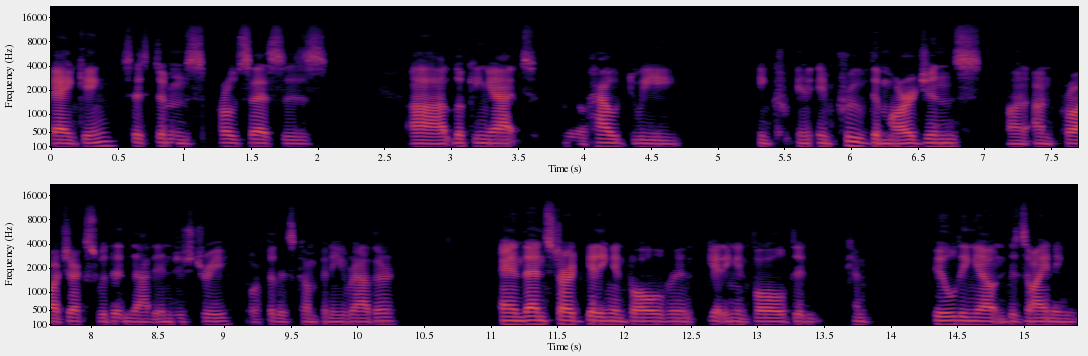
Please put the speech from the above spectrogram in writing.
banking, systems, processes, uh, looking at you know, how do we inc- improve the margins on, on projects within that industry or for this company rather, and then start getting involved in getting involved in kind of building out and designing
